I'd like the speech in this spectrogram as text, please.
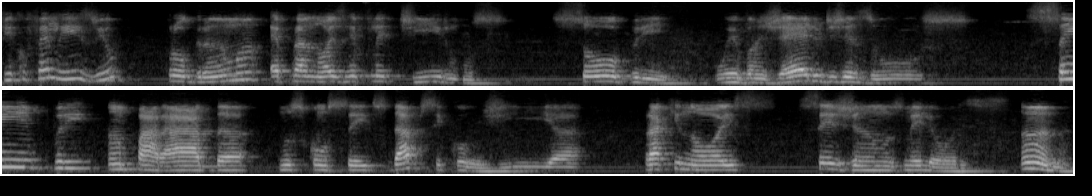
fico feliz, viu? O programa é para nós refletirmos sobre o Evangelho de Jesus, sempre amparada nos conceitos da psicologia, para que nós sejamos melhores. Ana,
